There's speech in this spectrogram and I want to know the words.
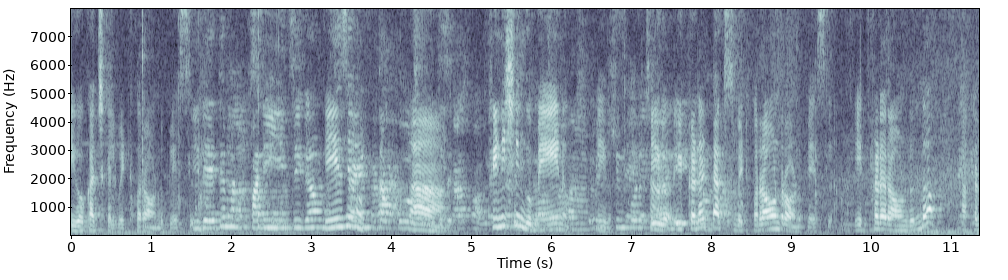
ఇగో కచ్చకలు పెట్టుకో రౌండ్ ప్లేస్ ఇదైతే మనకు పని ఈజీగా. ఈజీ. ఫినిషింగ్ మెయిన్ ఇగో ఇక్కడ. టక్స్ పెట్టుకో రౌండ్ రౌండ్ ప్లేస్లో ఎక్కడ రౌండ్ ఉందో అక్కడ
